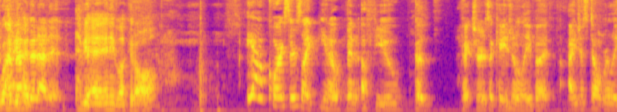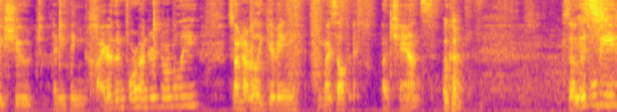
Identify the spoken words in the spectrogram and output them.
Well, I'm not had good at it. have you had any luck at all? Yeah, of course. There's like you know been a few good pictures occasionally, but I just don't really shoot anything higher than 400 normally. So I'm not really giving myself a chance. Okay. So this will be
